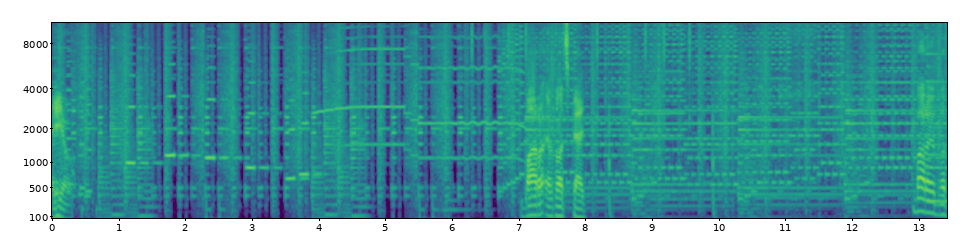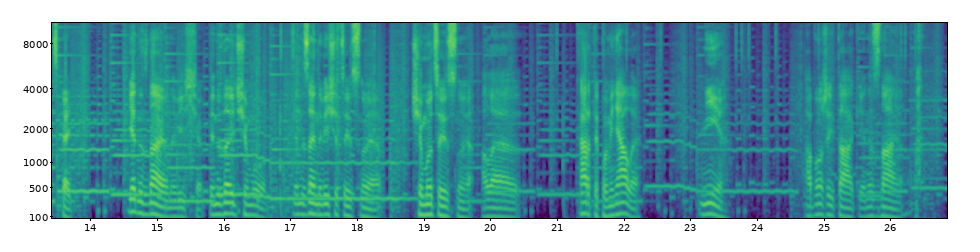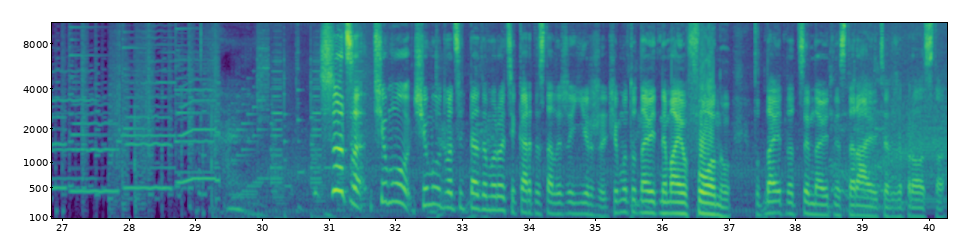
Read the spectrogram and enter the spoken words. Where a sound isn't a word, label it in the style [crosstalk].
Йо. Бар F25. Бар F25. Я не знаю навіщо. Я не знаю чому. Я не знаю навіщо це існує. Чому це існує. Але. Карти поміняли? Ні. А може і так, я не знаю. Що це? Чому? Чому в 25-му році карти стали ще гірше? Чому тут навіть немає фону? Тут навіть над цим навіть не стараються вже просто.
